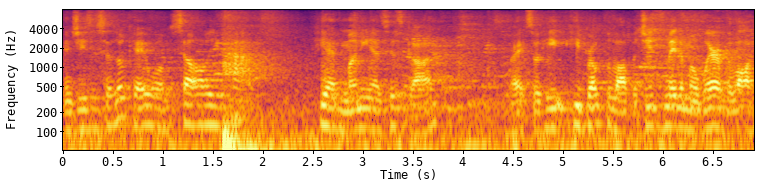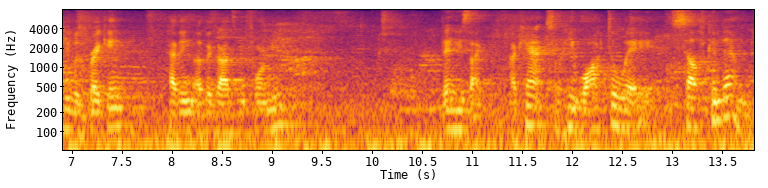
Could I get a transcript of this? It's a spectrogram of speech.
And Jesus says, okay, well, sell all you have. He had money as his God. Right? So he, he broke the law, but Jesus made him aware of the law he was breaking, having other gods before me. Then he's like, I can't. So he walked away, self condemned.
